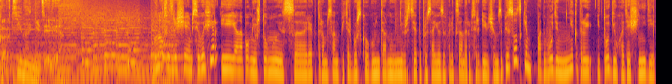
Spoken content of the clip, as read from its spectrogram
Картина недели. Вновь возвращаемся в эфир, и я напомню, что мы с ректором Санкт-Петербургского гуманитарного университета профсоюзов Александром Сергеевичем Записоцким подводим некоторые итоги уходящей недели.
